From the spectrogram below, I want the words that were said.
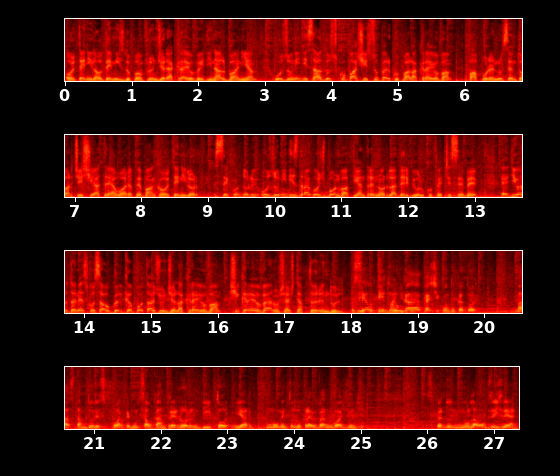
Oltenii l-au demis după înfrângerea Craiovei din Albania. Uzunidis a adus cupa și supercupa la Craiova. Papure nu se întoarce și a treia oară pe banca oltenilor. Secundul lui Uzunidis Dragoș Bon va fi antrenor la derbiul cu FCSB. Edi Ordănescu sau Gâlcă pot ajunge la Craiova și Craioveanu și așteaptă rândul. Se iau titlul ca, ca și conducător. Asta îmi doresc foarte mult sau ca antrenor în viitor, iar momentul lui Craioveanu va ajunge sper nu la 80 de ani.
